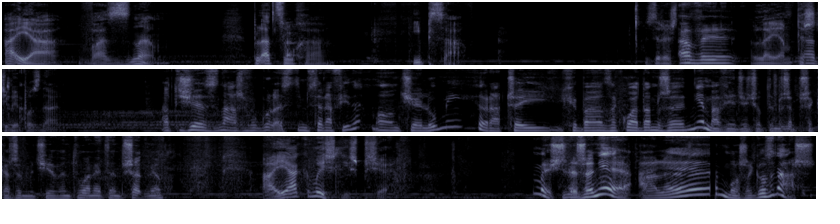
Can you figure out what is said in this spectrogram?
A ja was znam. Placucha i psa. Zresztą A wy, Lejam też a- ciebie poznałem. A ty się znasz w ogóle z tym Serafinem? On cię lubi? Raczej chyba zakładam, że nie ma wiedzieć o tym, że przekażemy ci ewentualnie ten przedmiot. A jak myślisz, psie? Myślę, że nie, ale może go znasz.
